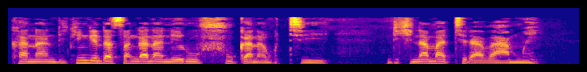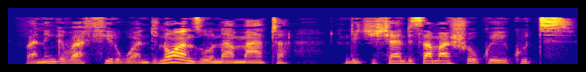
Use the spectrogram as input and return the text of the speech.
kana ndichinge ndasangana nerufu kana kuti ndichinamatira vamwe vanenge vafirwa. Ndinowanzonamata ndichishandisa mashoko ekuti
